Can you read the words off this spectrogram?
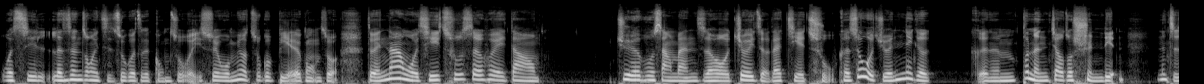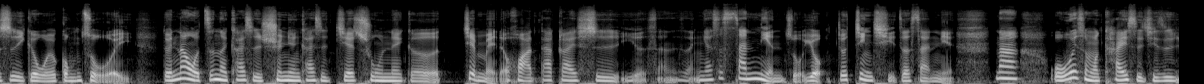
我其实人生中也只做过这个工作而已，所以我没有做过别的工作。对，那我其实出社会到俱乐部上班之后，就一直有在接触。可是我觉得那个可能不能叫做训练，那只是一个我的工作而已。对，那我真的开始训练，开始接触那个健美的话，大概是一二三三，应该是三年左右，就近期这三年。那我为什么开始？其实。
